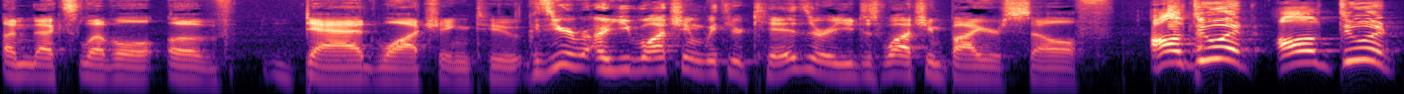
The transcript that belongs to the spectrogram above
a next level of dad watching too. Because you're are you watching with your kids or are you just watching by yourself? I'll do it. I'll do it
